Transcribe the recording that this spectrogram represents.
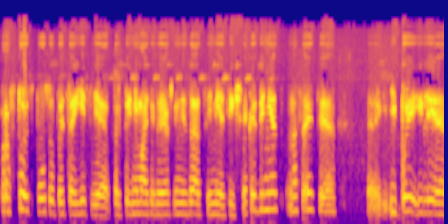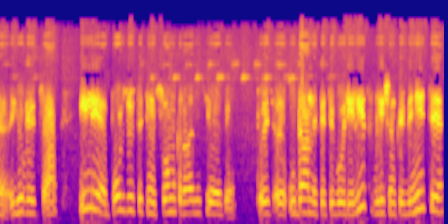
простой способ это, если предприниматель или организация имеет личный кабинет на сайте э, ИП или юрлица, или пользуются традиционным каналами связи. То есть э, у данной категории лиц в личном кабинете,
